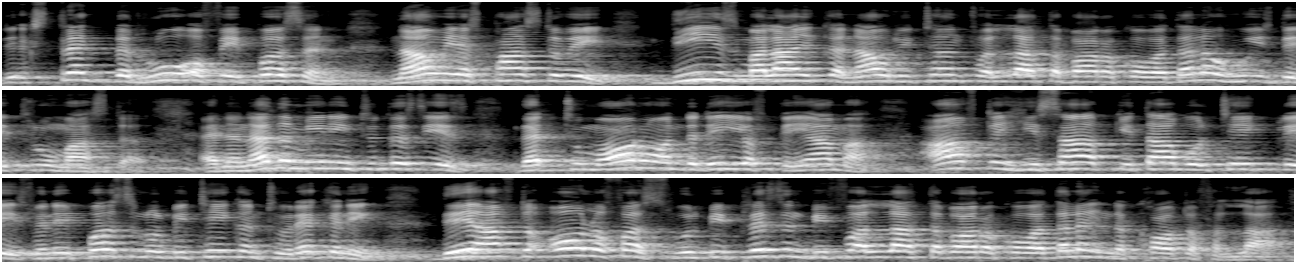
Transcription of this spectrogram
extract the ruh of a person. Now he has passed away. These malaika now return to Allah wa ta'ala who is their true master. And another meaning to this is that tomorrow on the day of Qiyamah, after Hisab Kitab will take place, when a person will be taken to reckoning, thereafter all of us will be present before Allah wa ta'ala in the court of Allah.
